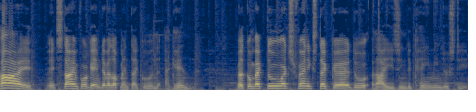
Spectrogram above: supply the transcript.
Hi! It's time for Game Development Tycoon again. Welcome back to watch Phoenix Tech uh, do rise in the game industry.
